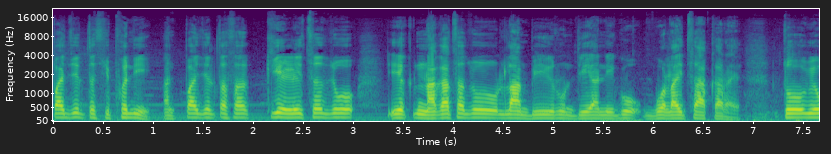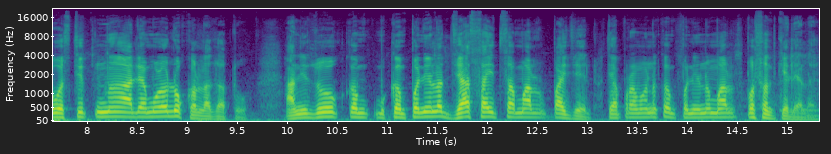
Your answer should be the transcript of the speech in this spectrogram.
पाहिजे तशी फणी आणि पाहिजे तसा केळीचा जो एक नागाचा जो लांबी रुंदी आणि गो गोलाईचा आकार आहे तो व्यवस्थित न आल्यामुळं लोकलला जातो. आणि जो कं कंपनीला ज्या साईजचा माल पाहिजे त्याप्रमाणे कंपनीनं माल पसंत केलेला आहे.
